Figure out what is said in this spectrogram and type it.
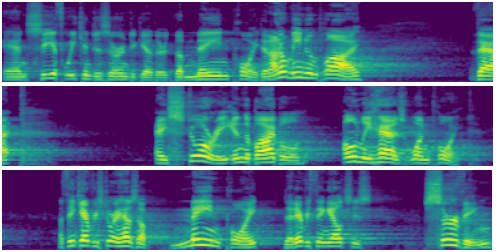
and see if we can discern together the main point. And I don't mean to imply that a story in the Bible only has one point. I think every story has a main point that everything else is serving,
